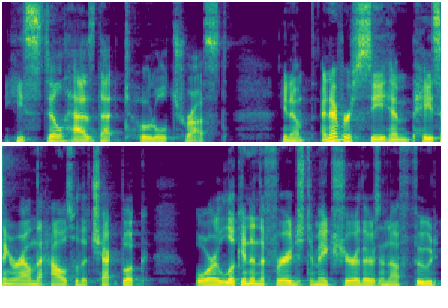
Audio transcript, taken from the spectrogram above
he still has that total trust. You know, I never see him pacing around the house with a checkbook or looking in the fridge to make sure there's enough food.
